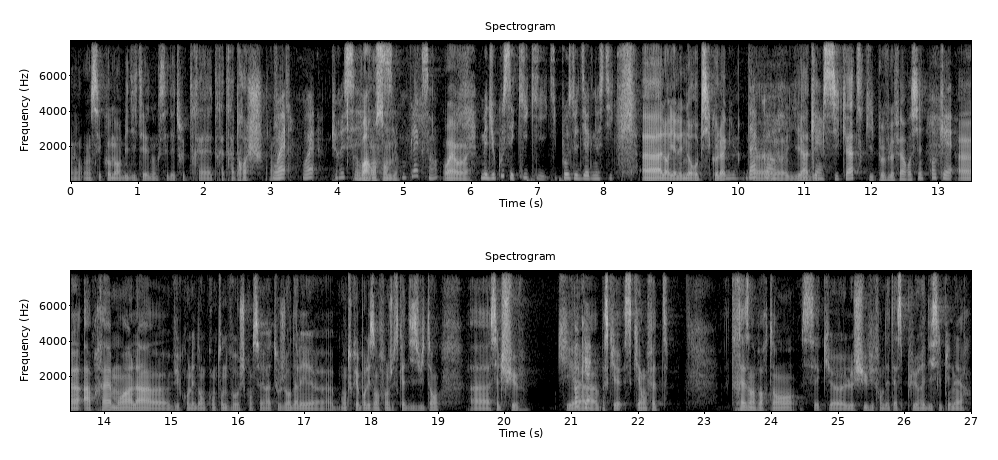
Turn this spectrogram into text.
Euh, ont ces comorbidités, donc c'est des trucs très très très proches. En Ouais, fait. ouais. Purée, c'est Voir ensemble. c'est complexe. Hein. Ouais, ouais, ouais. Mais du coup, c'est qui, qui qui pose le diagnostic? Euh, alors il y a les neuropsychologues. D'accord, Euh, Il y a des psychiatres qui peuvent le faire aussi. Ok. Euh, après, moi, là, vu qu'on est dans le canton de Vaud, je conseillerais toujours d'aller, en tout cas pour les enfants jusqu'à 18 ans, c'est le CHUV. Qui est, parce que ce qui est en fait très important, c'est que le CHUV, ils font des tests pluridisciplinaires.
